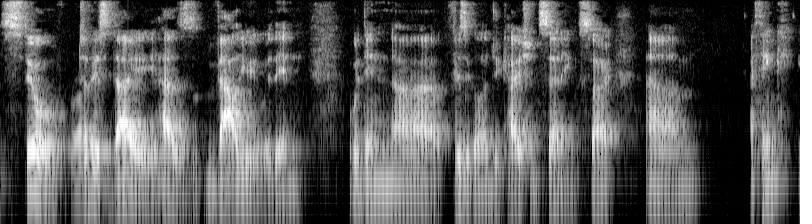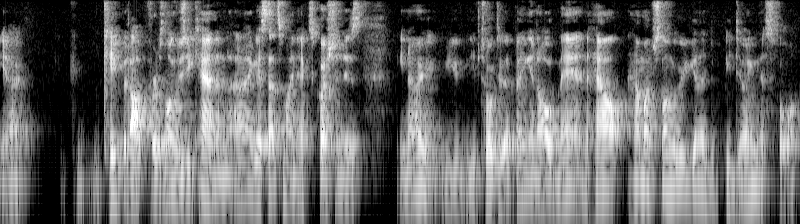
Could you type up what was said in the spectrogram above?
still right. to this day has value within within uh, physical education settings. So um, I think, you know, keep it up for as long as you can. And, and I guess that's my next question is, you know, you, you've talked about being an old man. How, how much longer are you going to be doing this for?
